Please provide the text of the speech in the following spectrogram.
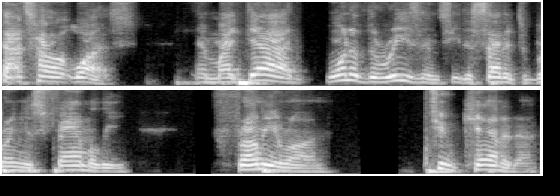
that's how it was. And my dad, one of the reasons he decided to bring his family from Iran to Canada,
